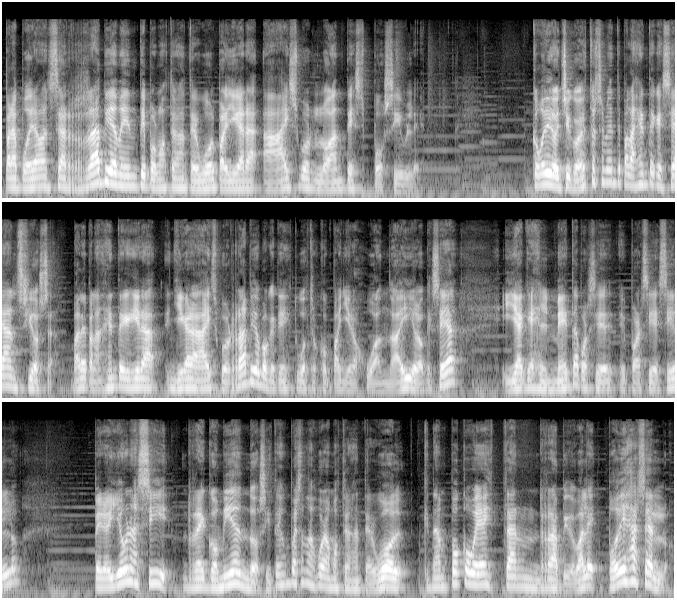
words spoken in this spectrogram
para poder avanzar rápidamente por Monster Hunter World para llegar a Iceborne lo antes posible. Como digo chicos, esto es simplemente para la gente que sea ansiosa, ¿vale? Para la gente que quiera llegar a Iceborne rápido porque tienes tú vuestros compañeros jugando ahí o lo que sea, y ya que es el meta, por así, por así decirlo. Pero yo aún así recomiendo, si estáis empezando a jugar a Monster Hunter World, que tampoco vayáis tan rápido, ¿vale? Podéis hacerlo.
